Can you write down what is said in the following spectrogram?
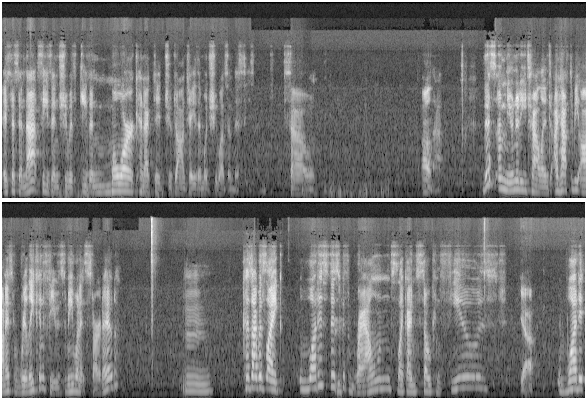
It's just in that season she was even more connected to Dante than what she was in this season. So all that. This immunity challenge, I have to be honest, really confused me when it started. Mm. Because I was like, what is this with rounds? Like, I'm so confused. yeah What? It,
